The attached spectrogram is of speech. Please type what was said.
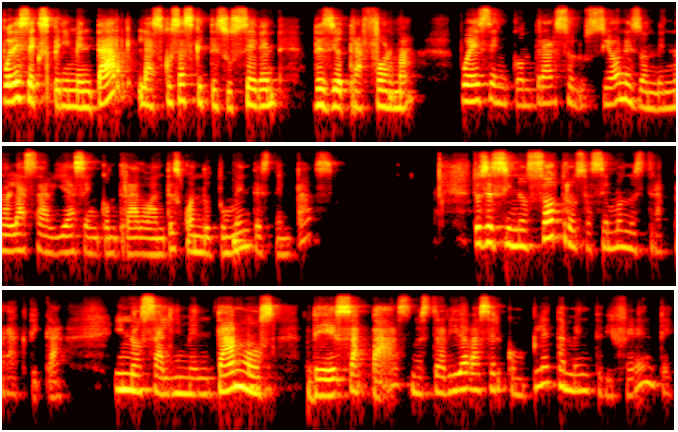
puedes experimentar las cosas que te suceden desde otra forma, puedes encontrar soluciones donde no las habías encontrado antes cuando tu mente está en paz. Entonces, si nosotros hacemos nuestra práctica y nos alimentamos de esa paz, nuestra vida va a ser completamente diferente.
